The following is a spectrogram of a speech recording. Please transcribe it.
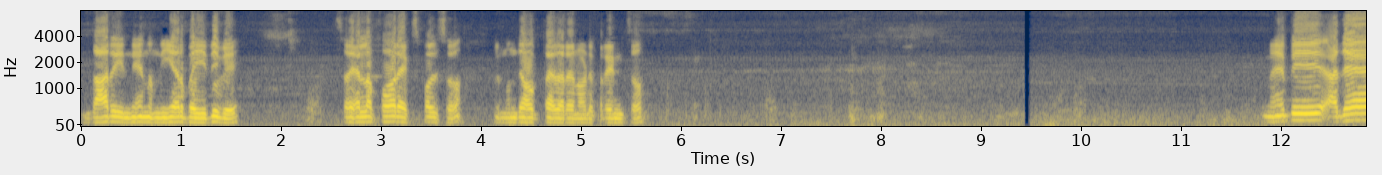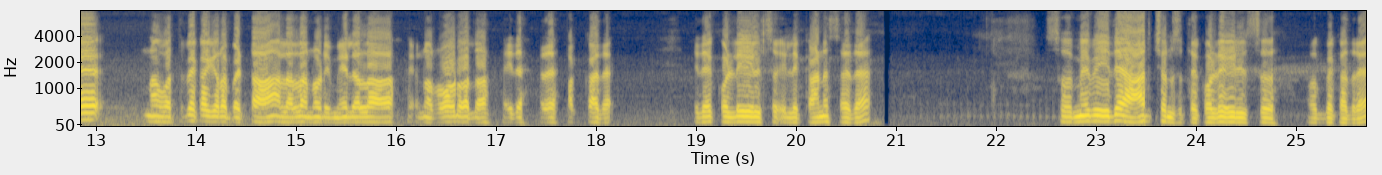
ದಾರಿ ಇನ್ನೇನು ನಿಯರ್ ಬೈ ಇದ್ದೀವಿ ಸೊ ಎಲ್ಲ ಫೋರ್ ಎಕ್ಸ್ಪಲ್ಸು ಮುಂದೆ ಹೋಗ್ತಾ ಇದ್ದಾರೆ ನೋಡಿ ಫ್ರೆಂಡ್ಸು ಮೇ ಬಿ ಅದೇ ನಾವು ಹತ್ಬೇಕಾಗಿರೋ ಬೆಟ್ಟ, ಅಲ್ಲೆಲ್ಲ ನೋಡಿ ಮೇಲೆಲ್ಲ ಏನೋ ರೋಡ್ ಎಲ್ಲ ಇದೆ, ಅದೇ ಪಕ್ಕ ಇದೆ. ಇದೇ ಕೊಳ್ಳಿ ಹಿಲ್ಸ್ ಇಲ್ಲಿ ಕಾಣಿಸ್ತಾ ಇದೆ. ಸೊ ಮೇ ಬಿ ಇದೇ ಆರ್ಚ್ ಅನಿಸುತ್ತೆ ಕೊಳ್ಳಿ ಹಿಲ್ಸ್ ಹೋಗ್ಬೇಕಾದ್ರೆ.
